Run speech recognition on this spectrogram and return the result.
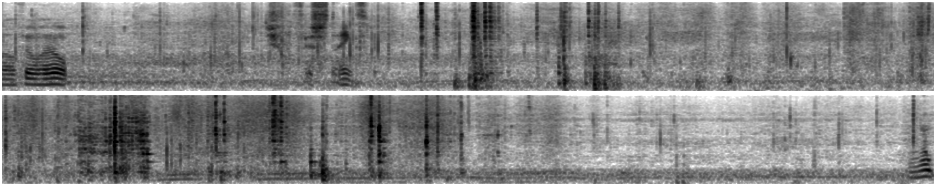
I it'll help. Fish stinks. Nope.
